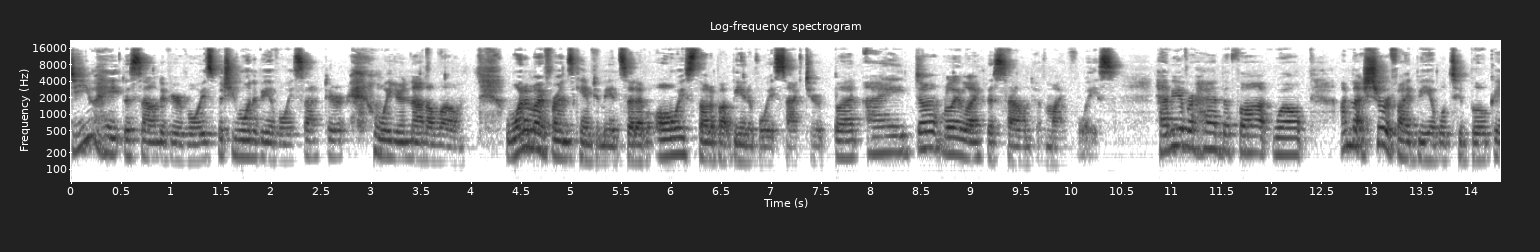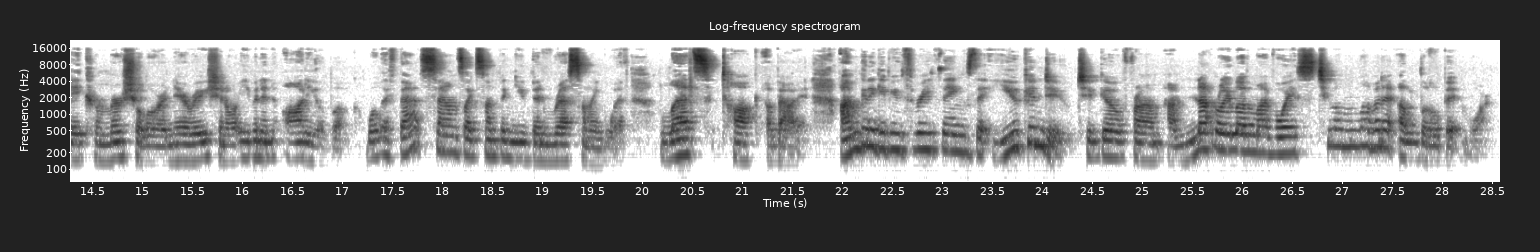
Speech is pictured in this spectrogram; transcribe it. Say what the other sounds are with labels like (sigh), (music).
Do you hate the sound of your voice, but you want to be a voice actor? (laughs) well, you're not alone. One of my friends came to me and said, I've always thought about being a voice actor, but I don't really like the sound of my voice. Have you ever had the thought, well, I'm not sure if I'd be able to book a commercial or a narration or even an audiobook? Well, if that sounds like something you've been wrestling with, let's talk about it. I'm going to give you three things that you can do to go from I'm not really loving my voice to I'm loving it a little bit more.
